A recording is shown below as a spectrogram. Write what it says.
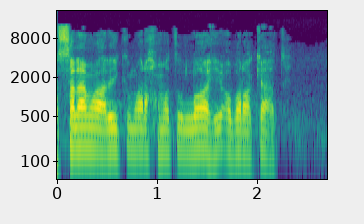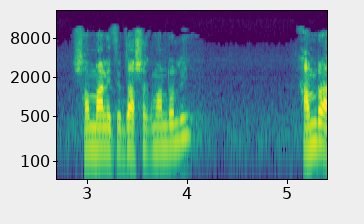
আসসালামু আলাইকুম রহমতুল্লাহ আবরাকাত সম্মানিত দর্শক মণ্ডলী, আমরা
